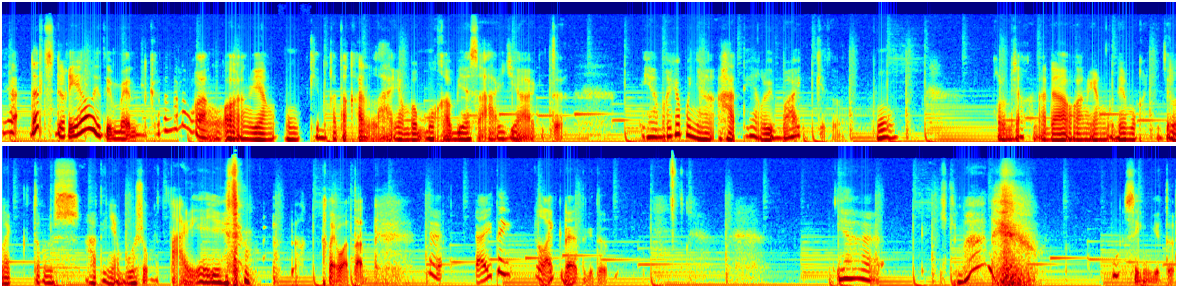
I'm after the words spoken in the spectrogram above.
ya that's the reality man. Kadang-kadang orang-orang yang mungkin katakanlah yang bermuka biasa aja gitu ya mereka punya hati yang lebih baik gitu. Hmm. kalau misalkan ada orang yang dia mukanya jelek terus hatinya busuk tai aja gitu kelewatan. Ya, I think like that gitu. Ya ya? Gimana pusing gitu.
